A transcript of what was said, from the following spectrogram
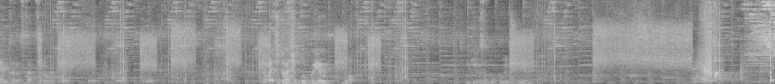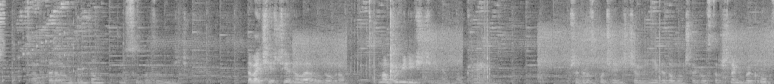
Nie wiem, teraz tak zrobię. Dawajcie, dawajcie, blokujemy. No. On się zablokuje, czy nie? Tam, teraz, tam, tam. No super, zarobiście. Dawajcie jeszcze jeden level, dobra. Namówiliście mnie, okej. Przed rozpoczęciem nie wiadomo czego strasznego backrooms.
